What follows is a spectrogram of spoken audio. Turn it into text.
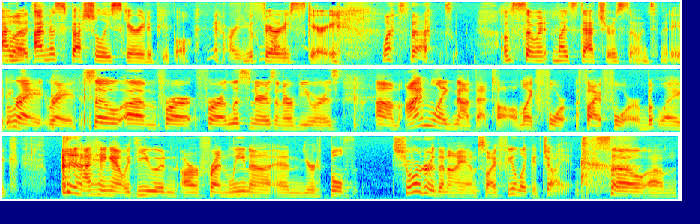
I'm, but I'm especially scary to people. Are you? Very Why? scary. why's that? I'm so my stature is so intimidating. Right, right. So um, for our, for our listeners and our viewers, um, I'm like not that tall. I'm like four, five four, but like I hang out with you and our friend Lena, and you're both shorter than I am, so I feel like a giant. So um,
